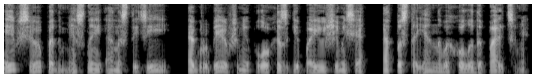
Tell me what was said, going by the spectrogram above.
И все под местной анестезией, огрубевшими, плохо сгибающимися от постоянного холода пальцами.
